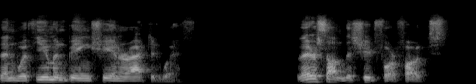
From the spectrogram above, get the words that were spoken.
than with human beings she interacted with. There's something to shoot for, folks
